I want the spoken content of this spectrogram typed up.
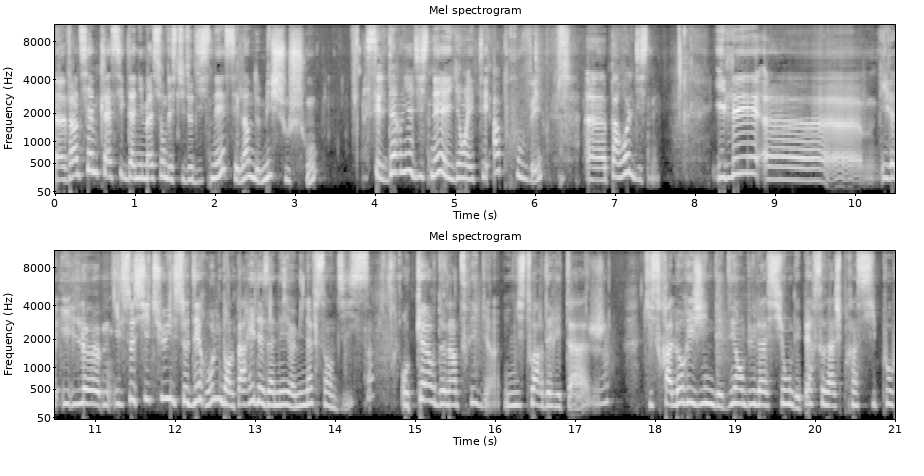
Euh, Vingtième classique d'animation des studios Disney, c'est l'un de mes chouchous. C'est le dernier Disney ayant été approuvé euh, par Walt Disney. Il est, euh, il, il, il se situe, il se déroule dans le Paris des années euh, 1910, au cœur de l'intrigue, une histoire d'héritage qui sera l'origine des déambulations des personnages principaux.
